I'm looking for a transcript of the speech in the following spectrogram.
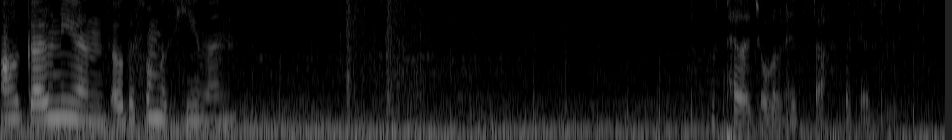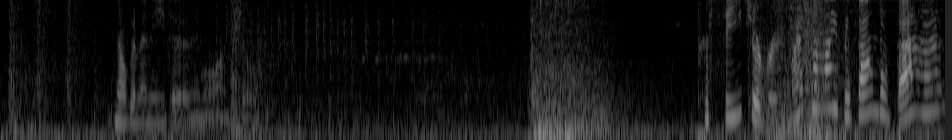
Argonians. Oh, this one was human. Let's pillage all of his stuff because he's not going to need it anymore, I'm sure. Procedure room. I don't like the sound of that.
